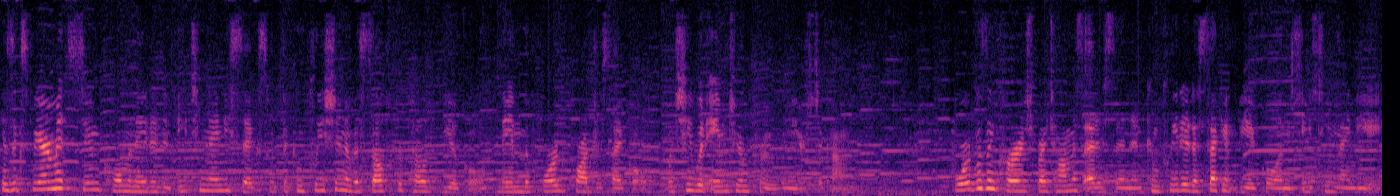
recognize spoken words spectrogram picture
His experiments soon culminated in 1896 with the completion of a self-propelled vehicle named the Ford Quadricycle, which he would aim to improve in years to come. Ford was encouraged by Thomas Edison and completed a second vehicle in 1898.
